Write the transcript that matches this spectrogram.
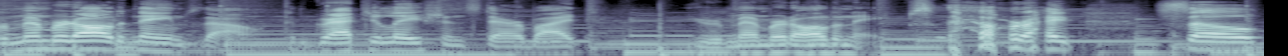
remembered all the names now. Congratulations, Terabyt. You remembered all the names. all right, so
